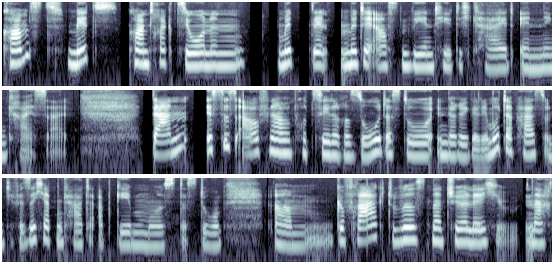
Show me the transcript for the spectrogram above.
kommst mit Kontraktionen mit, den, mit der ersten Wehentätigkeit in den Kreissaal. Dann ist das Aufnahmeprozedere so, dass du in der Regel den Mutterpass und die Versichertenkarte abgeben musst, dass du ähm, gefragt wirst natürlich nach,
